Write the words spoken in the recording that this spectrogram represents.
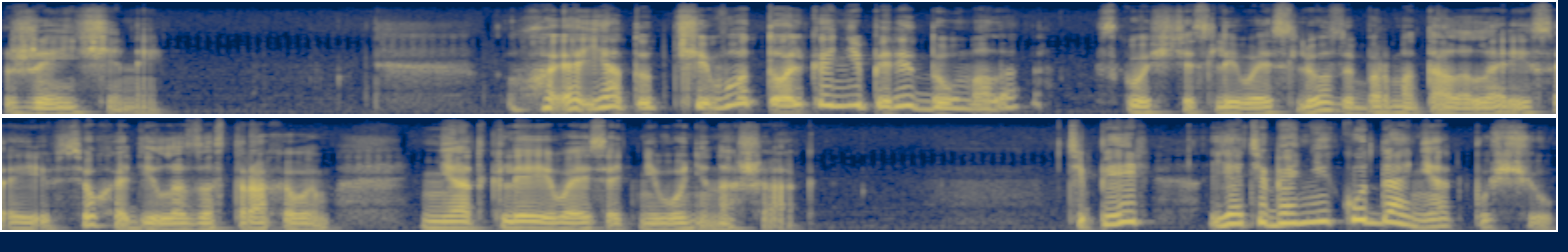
женщины! «Ой, а я тут чего только не передумала!» Сквозь счастливые слезы бормотала Лариса и все ходила за Страховым, не отклеиваясь от него ни на шаг. «Теперь я тебя никуда не отпущу!»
